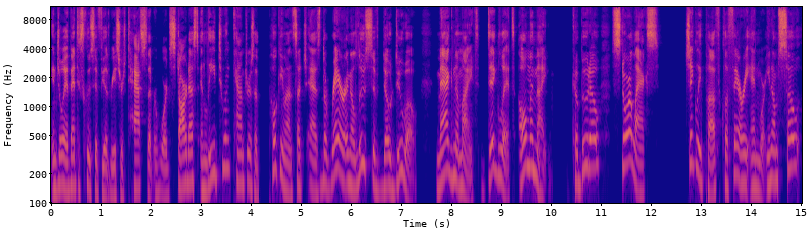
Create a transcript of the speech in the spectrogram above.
Enjoy event exclusive field research tasks that reward Stardust and lead to encounters with Pokemon such as the rare and elusive Doduo, Magnemite, Diglett, Omanyte, Kabuto, Snorlax, Jigglypuff, Clefairy, and more. You know, I'm so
